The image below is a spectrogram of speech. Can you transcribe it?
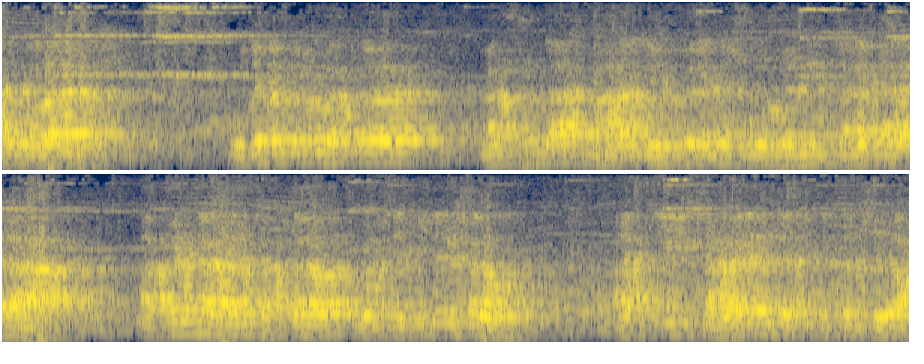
महाराजांच्या कृपाशीर्वादाने उद्यापन करून डॉक्टर रामसिंगदास महाराज देवकर यांच्या शुभप्रेरणेने चालत आलेला हा अखंड सप्ताह वर्ष एकेचाळीसावं आजची सहाव्या दिवसाची कीर्तन सेवा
